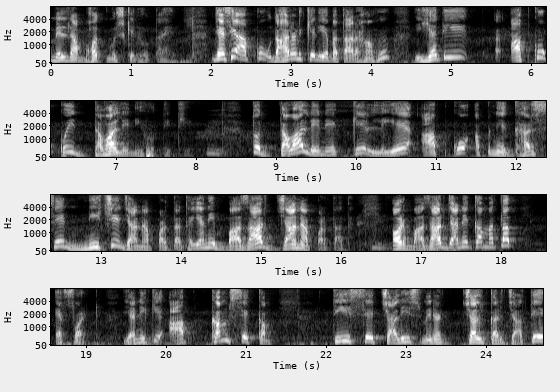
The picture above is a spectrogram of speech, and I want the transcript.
मिलना बहुत मुश्किल होता है। जैसे आपको उदाहरण के लिए बता रहा हूँ, यदि आपको कोई दवा लेनी होती थी तो दवा लेने के लिए आपको अपने घर से नीचे जाना पड़ता था, यानी बाज़ार जाना पड़ता था। और बाज़ार जाने का मतलब एफर्ट यानी कि आप कम से कम 30 से 40 मिनट चल कर जाते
